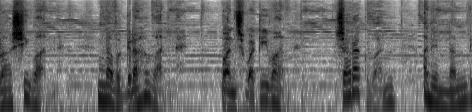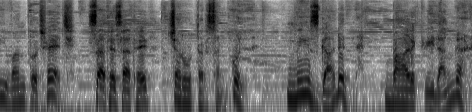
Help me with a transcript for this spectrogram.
રાશિ વન, નવગ્રહ વન પંચવટી વન ચરક વન અને નંદી વન તો છે જ. સાથે સાથે ચરોતર સંકુલ, મેઝ ગાર્ડન, બાળ ક્રીડાંગણ,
